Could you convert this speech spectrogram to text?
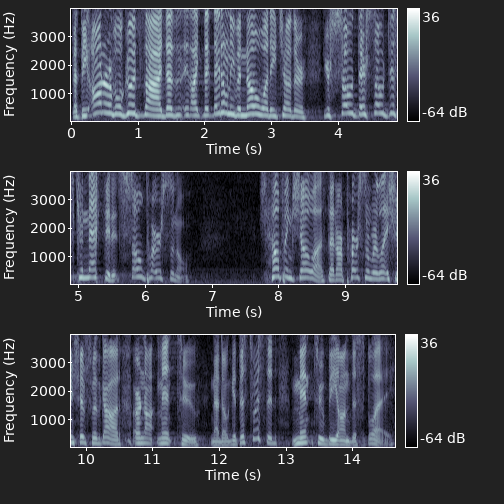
that the honorable good side doesn't, like, they don't even know what each other, you're so, they're so disconnected. It's so personal. Helping show us that our personal relationships with God are not meant to, now don't get this twisted, meant to be on display.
